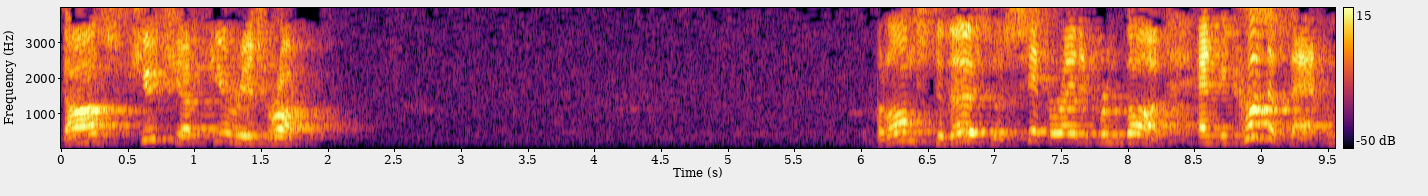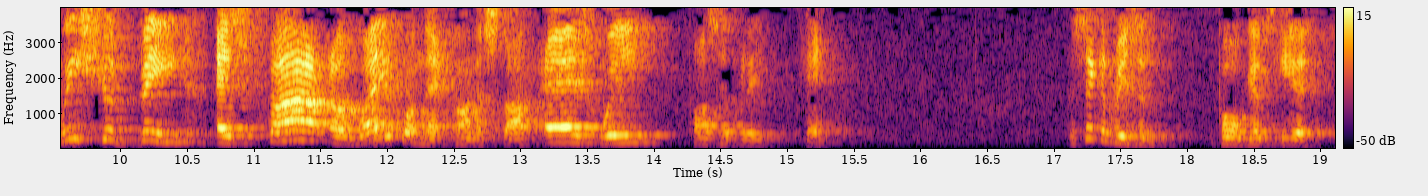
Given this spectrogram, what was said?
God's future furious wrath. It belongs to those who are separated from God. And because of that, we should be as far away from that kind of stuff as we possibly can. The second reason Paul gives here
